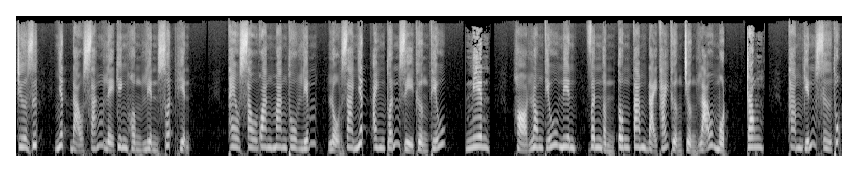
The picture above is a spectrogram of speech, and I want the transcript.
chưa dứt. Nhất đạo sáng lệ kinh hồng liền xuất hiện. Theo sau quang mang thu liếm. Lộ ra nhất anh Tuấn gì thường thiếu. Niên. Họ long thiếu niên. Vân ẩm tôn tam đại thái thượng trưởng lão một. Trong. Tham kiến sư thúc.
